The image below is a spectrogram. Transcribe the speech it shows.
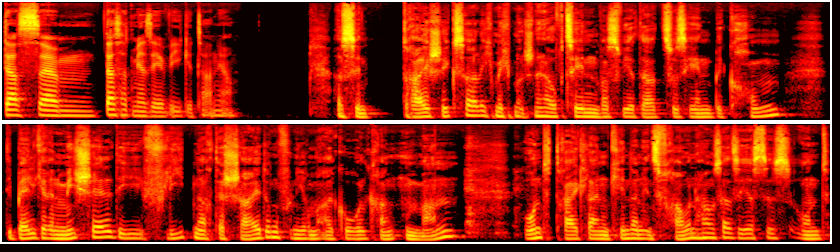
das, ähm, das hat mir sehr wehgetan, ja. Es sind drei Schicksale. Ich möchte mal schnell aufzählen, was wir da zu sehen bekommen. Die Belgierin Michelle, die flieht nach der Scheidung von ihrem alkoholkranken Mann und drei kleinen Kindern ins Frauenhaus als erstes und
